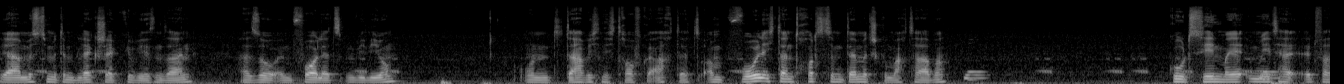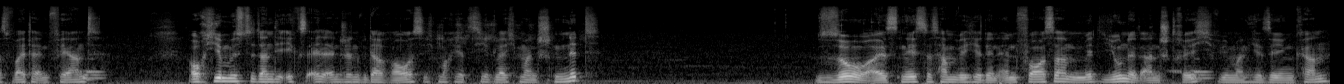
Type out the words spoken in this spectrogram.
Ja, müsste mit dem Blackjack gewesen sein. Also im vorletzten Video. Und da habe ich nicht drauf geachtet. Obwohl ich dann trotzdem Damage gemacht habe. Gut, 10 Meter etwas weiter entfernt. Auch hier müsste dann die XL-Engine wieder raus. Ich mache jetzt hier gleich mal einen Schnitt. So, als nächstes haben wir hier den Enforcer mit Unit-Anstrich, wie man hier sehen kann.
